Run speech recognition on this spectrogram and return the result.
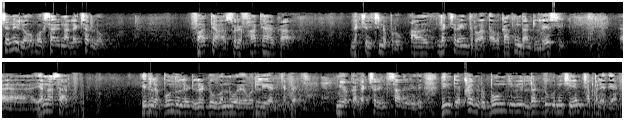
చెన్నైలో ఒకసారి నా లెక్చర్లో ఫాతిహ సూర్య ఫాతిహ లెక్చర్ ఇచ్చినప్పుడు ఆ లెక్చర్ అయిన తర్వాత ఒక అతను దాంట్లో లేచి ఆ, ఎన్నా సార్ ఇది బూందు లడ్డు లడ్డు వన్ వర్లీ అని చెప్పాడు. మీ యొక్క లెక్చర్ ఇంతసార్లు జరిగింది దీంట్లో ఎక్కడ మీరు బూంది లడ్డు గురించి ఏం చెప్పలేదు అంటే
